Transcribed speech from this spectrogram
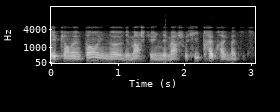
et puis en même temps une démarche qui est une démarche aussi très pragmatique.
